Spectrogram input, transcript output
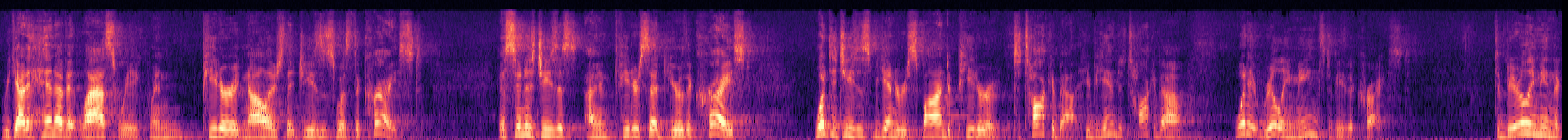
We got a hint of it last week when Peter acknowledged that Jesus was the Christ. As soon as Jesus, I mean, Peter said, You're the Christ, what did Jesus begin to respond to Peter to talk about? He began to talk about what it really means to be the Christ. To be really mean the,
